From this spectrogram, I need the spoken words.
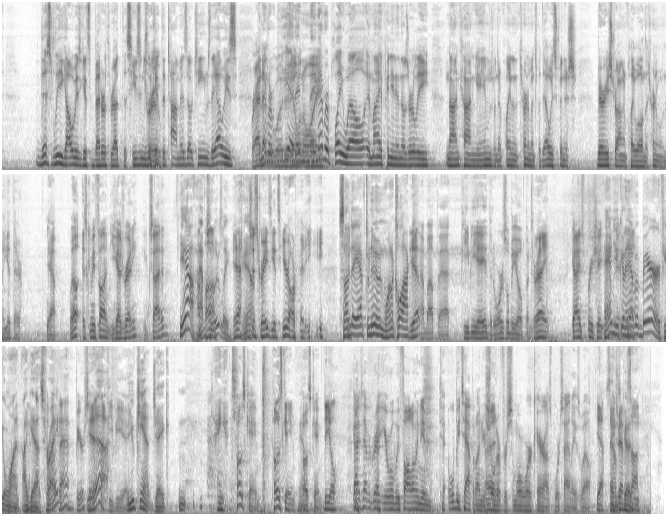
this league always gets better throughout the season. You True. look at the Tom Izzo teams; they always Brad they never, Underwood yeah, they, Illinois. They never play well, in my opinion, in those early non-con games when they're playing in the tournaments. But they always finish very strong and play well in the tournament when they get there. Yeah. Well, it's gonna be fun. You guys ready? You excited? Yeah, I'm absolutely. Yeah, yeah, it's just crazy. It's here already. Sunday afternoon, one o'clock. Yeah. How about that? PBA, the doors will be open. That's right. Guys, appreciate you. And you can in. have yeah. a beer if you want, I guess, right? that beer yeah. PBA. You can't, Jake. Dang it. Post game. Post game. Yeah. Post game. Deal. Guys, have a great year. We'll be following you. And we'll be tapping on your All shoulder right. for some more work here on Sports Nightly as well. Yeah. Thanks Sounds for having good. us on.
